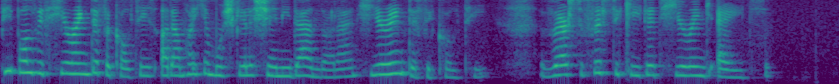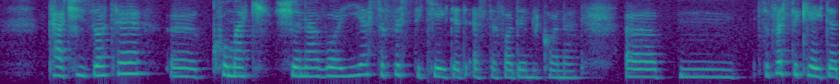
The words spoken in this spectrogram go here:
people with hearing difficulties آدم هایی که مشکل شنیدن دارن hearing difficulty very sophisticated hearing aids تجهیزات کمک شنوایی sophisticated استفاده می sophisticated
